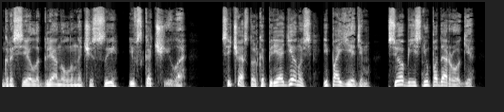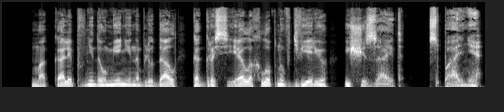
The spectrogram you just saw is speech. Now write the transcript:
Грасиэла глянула на часы и вскочила — Сейчас только переоденусь и поедем. Все объясню по дороге». Маккалеб в недоумении наблюдал, как Грасиэла, хлопнув дверью, исчезает в спальне.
